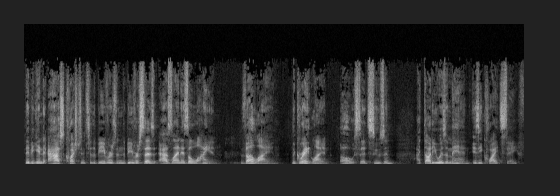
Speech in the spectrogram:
they begin to ask questions to the beavers, and the beaver says, Aslan is a lion, the lion, the great lion. Oh, said Susan, I thought he was a man. Is he quite safe?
